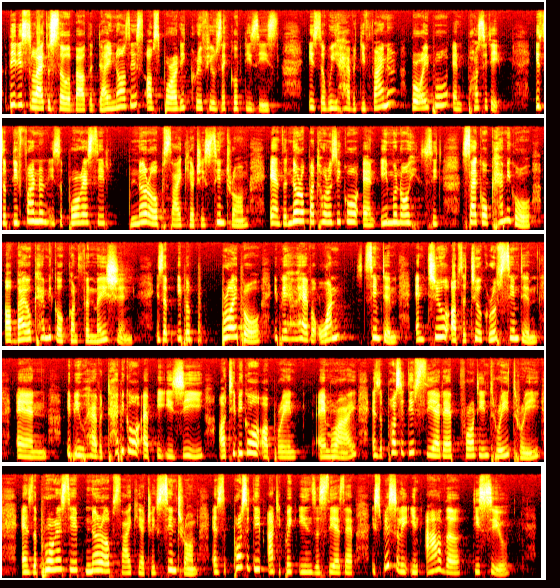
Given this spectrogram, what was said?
This slide to show about the diagnosis of sporadic Creutzfeldt-Jakob disease. Is we have a definer, pro and positive. Is the definer is a progressive neuropsychiatric syndrome and the neuropathological and immunopsychochemical or biochemical confirmation. is a, if a pro if we have one symptom and two of the two group symptoms, and if you have a typical of EEG or typical of brain MRI, and the positive CSF protein 33, and the progressive neuropsychiatric syndrome, and the positive adequate in the CSF, especially in other tissue.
